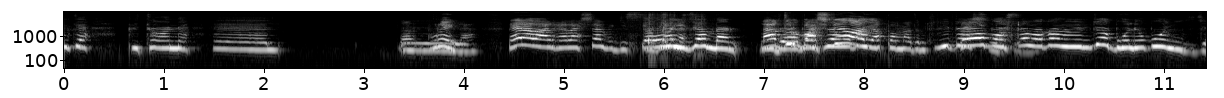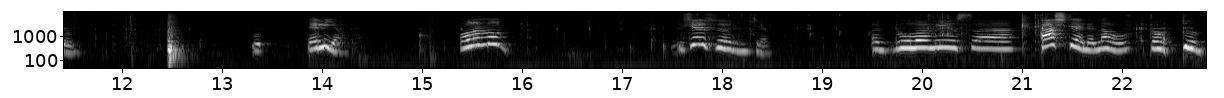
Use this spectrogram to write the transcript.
önce bir tane eee Lan burayla. Merhaba arkadaşlar bugün ya sizlerle- onu yiyeceğim ben. Lan dur başlıyor yapamadım. Videoya başlamadan önce voleybol yiyeceğim. Deli ya. Oğlum bir şey söyleyeceğim. Bulamıyorsa. Kaç TL la o? Dörttüm.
